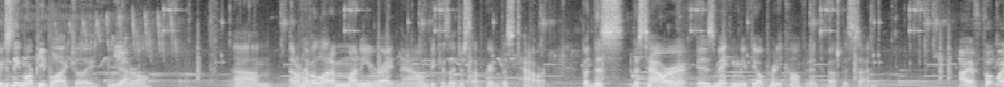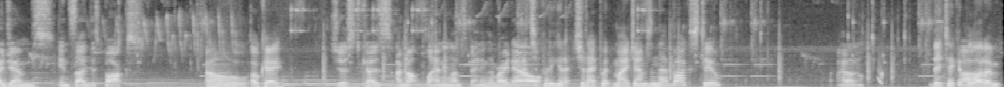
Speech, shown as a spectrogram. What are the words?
We just need more people, actually, in Yeah. general. Um, I don't have a lot of money right now because I just upgraded this tower. But this this tower is making me feel pretty confident about this side. I have put my gems inside this box Oh, okay. just because I'm not planning on spending them right now. That's a pretty good. Should I put my gems in that box too? I don't know. They take up a lot Uh, of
